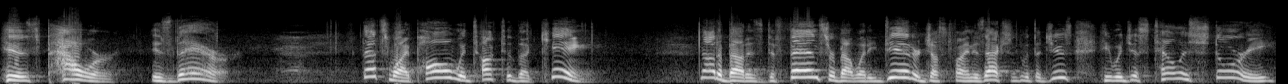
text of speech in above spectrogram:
his power is there. That's why Paul would talk to the king, not about his defense or about what he did or justifying his actions with the Jews. He would just tell his story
